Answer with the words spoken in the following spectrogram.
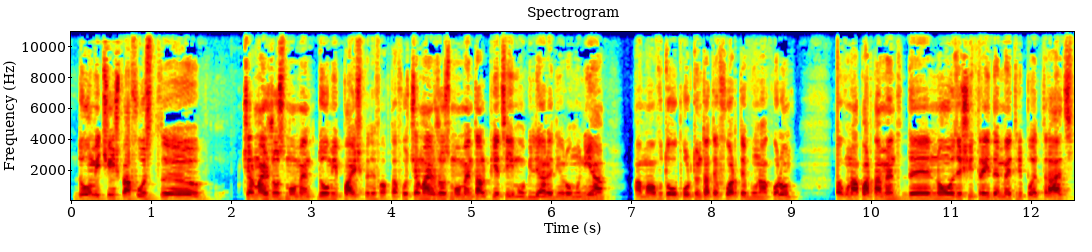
2015 a fost uh, cel mai jos moment, 2014 de fapt, a fost cel mai jos moment al pieței imobiliare din România. Am avut o oportunitate foarte bună acolo. Un apartament de 93 de metri pătrați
